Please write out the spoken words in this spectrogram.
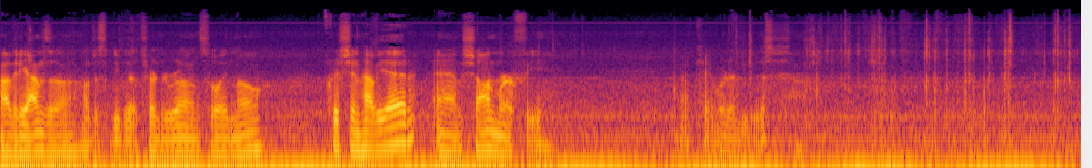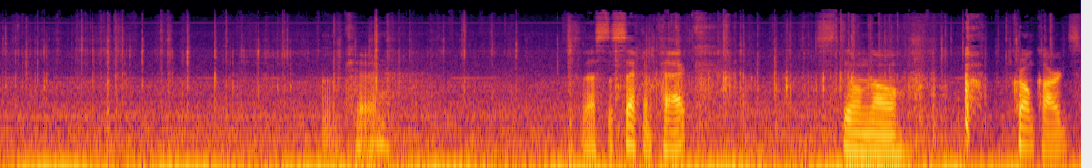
Adrianza. I'll just leave that turned around so I know. Cristian Javier and Sean Murphy. Okay, where did I do this? Okay. So that's the second pack. Still no chrome cards.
